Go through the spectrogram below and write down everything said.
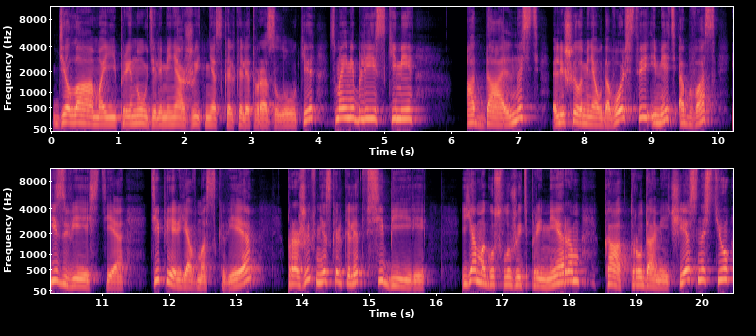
дела мои принудили меня жить несколько лет в разлуке с моими близкими, а дальность лишила меня удовольствия иметь об вас известие. Теперь я в Москве, прожив несколько лет в Сибири. Я могу служить примером, как трудами и честностью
